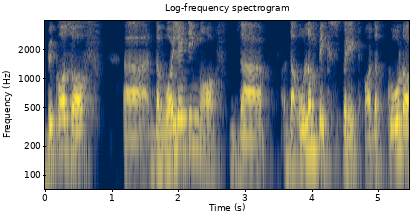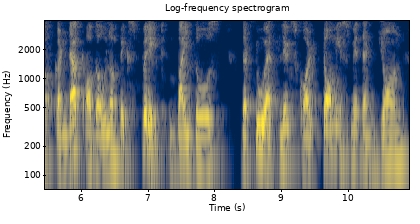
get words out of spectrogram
because of uh, the violating of the the Olympic spirit or the code of conduct of the Olympic spirit by those the two athletes called Tommie Smith and John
